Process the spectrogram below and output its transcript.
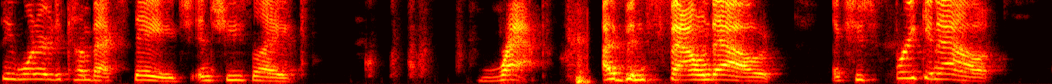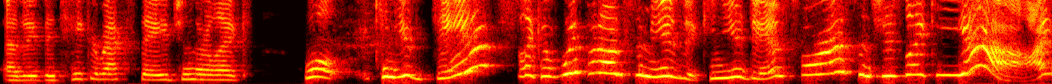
they want her to come backstage, and she's like, "Rap! I've been found out!" Like she's freaking out, and they they take her backstage, and they're like, "Well, can you dance? Like, if we put on some music, can you dance for us?" And she's like, "Yeah, I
